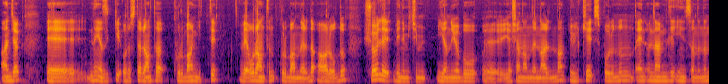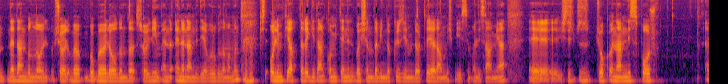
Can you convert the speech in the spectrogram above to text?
Ancak e, ne yazık ki orası da ranta kurban gitti ve o rantın kurbanları da ağır oldu. Şöyle benim içim yanıyor bu e, yaşananların ardından. Ülke sporunun en önemli insanının neden bunu öyle- şöyle bu böyle olduğunu da söyleyeyim. En, en önemli diye vurgulamamın Hı hı. işte olimpiyatlara giden komitenin başında 1924'te yer almış bir isim Ali Samiyen. Ee, işte çok önemli spor e,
